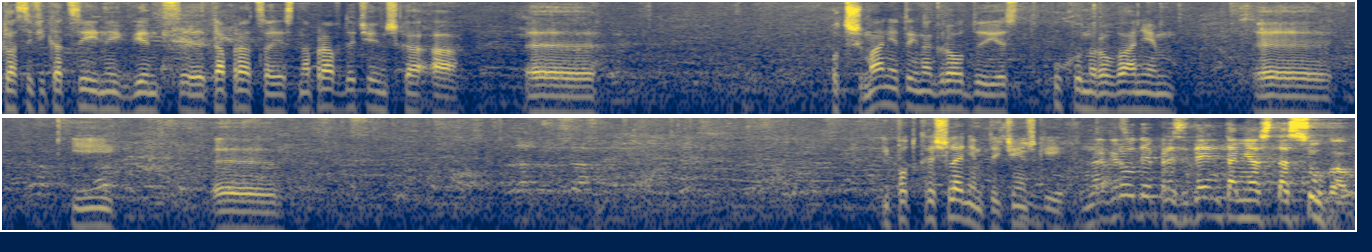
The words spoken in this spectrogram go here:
klasyfikacyjnych, więc e, ta praca jest naprawdę ciężka, a e, otrzymanie tej nagrody jest uhonorowaniem e, i e, i podkreśleniem tej ciężkiej Nagrodę prezydenta miasta Suwałk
